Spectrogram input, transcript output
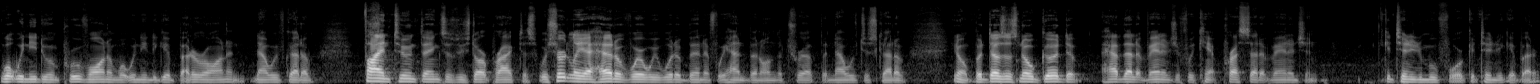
what we need to improve on and what we need to get better on. And now we've got to fine tune things as we start practice. We're certainly ahead of where we would have been if we hadn't been on the trip, and now we've just got to you know, but does us no good to have that advantage if we can't press that advantage and continue to move forward, continue to get better.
